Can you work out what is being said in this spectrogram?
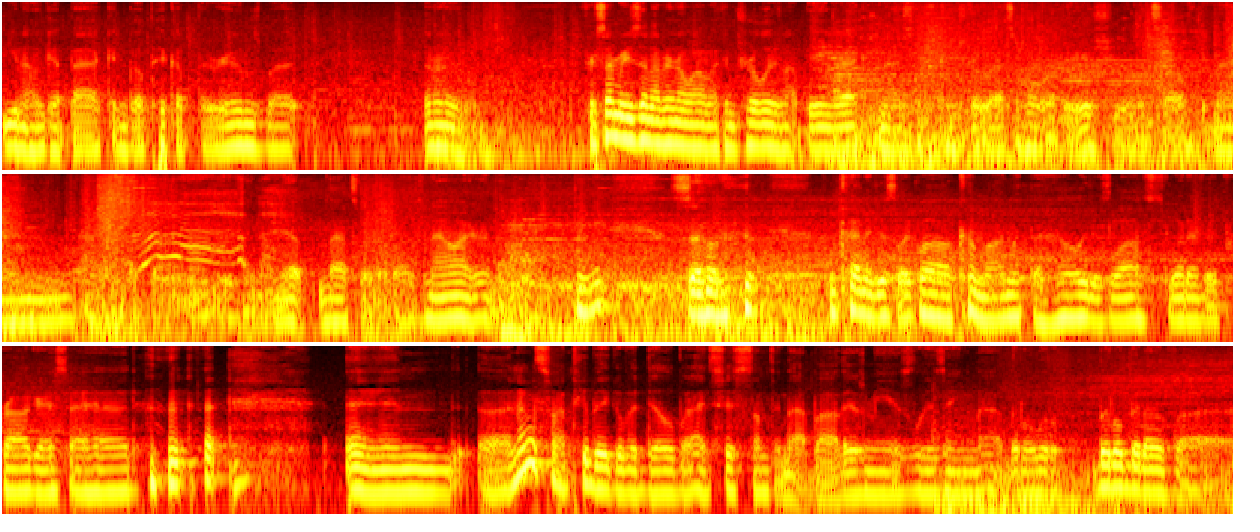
you know, get back and go pick up the runes, but for some reason, I don't know why my controller is not being recognized as a controller. That's a whole other issue in itself. But then, yep, that's what it was. Now I remember. so I'm kind of just like, well, come on, what the hell? I just lost whatever progress I had. and uh, I know it's not too big of a deal, but it's just something that bothers me is losing that little little little bit of. Uh,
